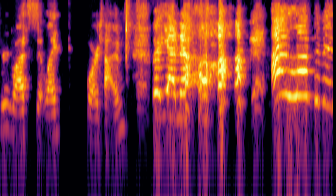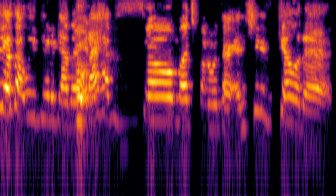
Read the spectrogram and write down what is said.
rewatched it like four times. But yeah, no, I love the videos that we do together, and I have so much fun with her, and she's killing it,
